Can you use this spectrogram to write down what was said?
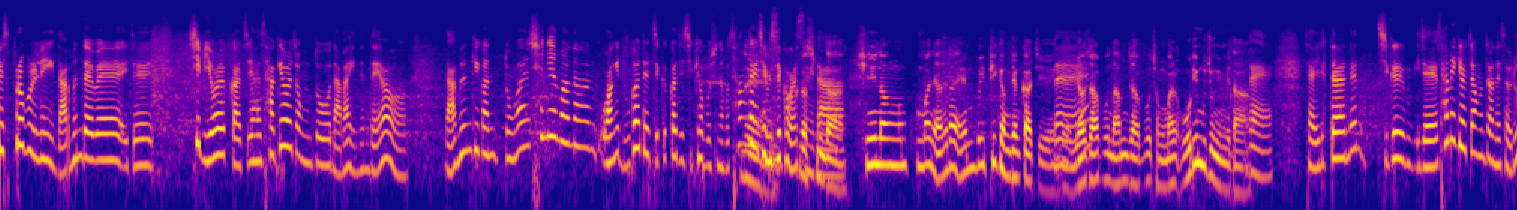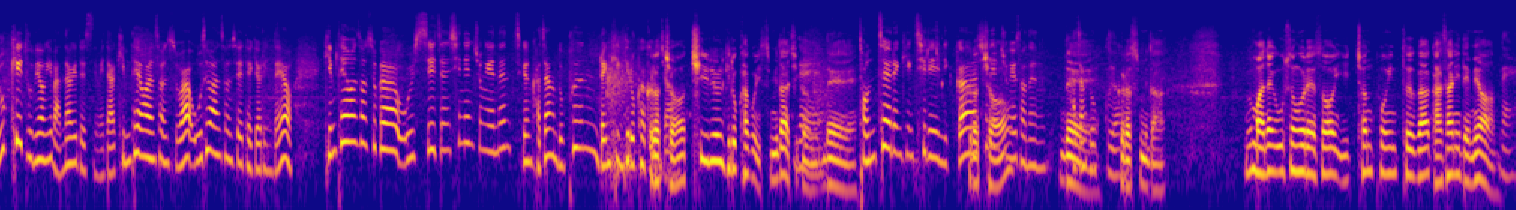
KBS 프로볼링 남은 대회 이제 12월까지 한 4개월 정도 남아 있는데요. 남은 기간 동안 신인 왕- 왕이 누가 될지 끝까지 지켜보시는 거 상당히 네, 재밌을 것 같습니다. 그렇습니다. 신인왕뿐만이 아니라 MVP 경쟁까지 네. 네, 여자부 남자부 정말 오리무중입니다. 네. 자, 일단은 지금 이제 3위 결정전에서 루키 두 명이 만나게 됐습니다. 김태환 선수와 오세환 선수의 대결인데요. 김태환 선수가 올 시즌 신인 중에는 지금 가장 높은 랭킹 기록하고 있죠. 그렇죠. 7위를 기록하고 있습니다. 지금. 네. 네. 전체 랭킹 7위니까 그렇죠. 신인 중에서는 네. 가장 높고요. 그렇습니다. 만약에 우승을 해서 2,000 포인트가 가산이 되면 네.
